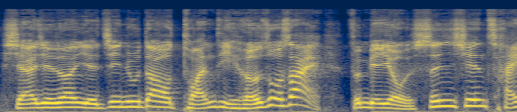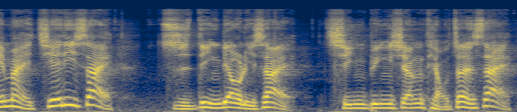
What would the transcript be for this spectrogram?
下一阶段也进入到团体合作赛，分别有生鲜采买接力赛、指定料理赛、清冰箱挑战赛、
